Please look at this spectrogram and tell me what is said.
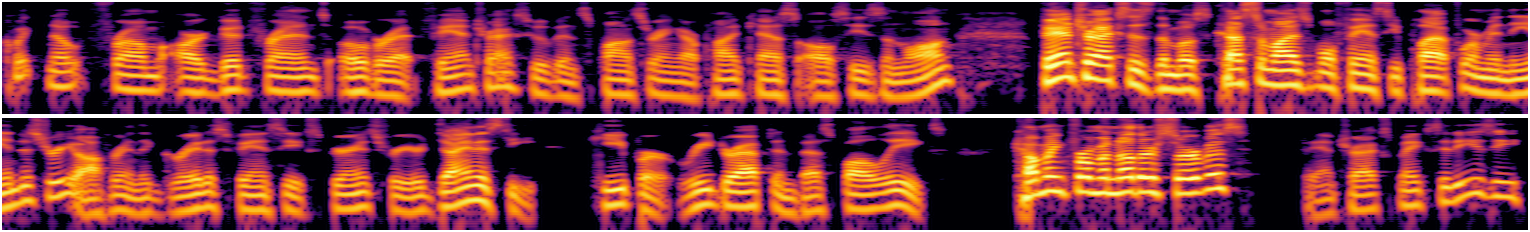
quick note from our good friends over at Fantrax, who have been sponsoring our podcast all season long. Fantrax is the most customizable fantasy platform in the industry, offering the greatest fantasy experience for your dynasty, keeper, redraft, and best ball leagues. Coming from another service, Fantrax makes it easy.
